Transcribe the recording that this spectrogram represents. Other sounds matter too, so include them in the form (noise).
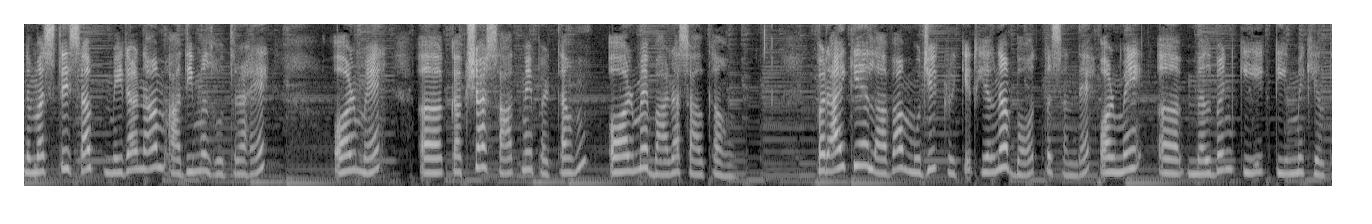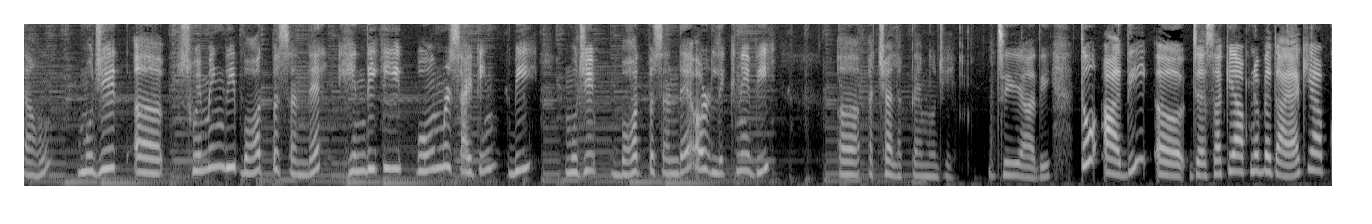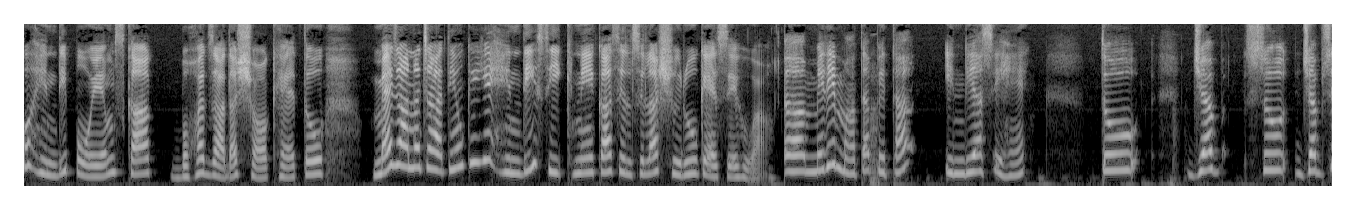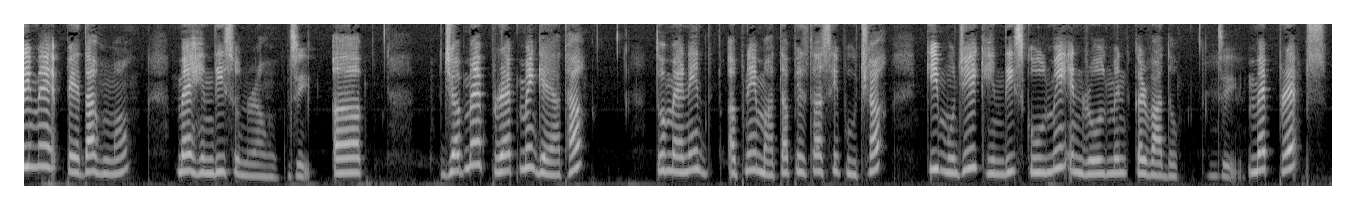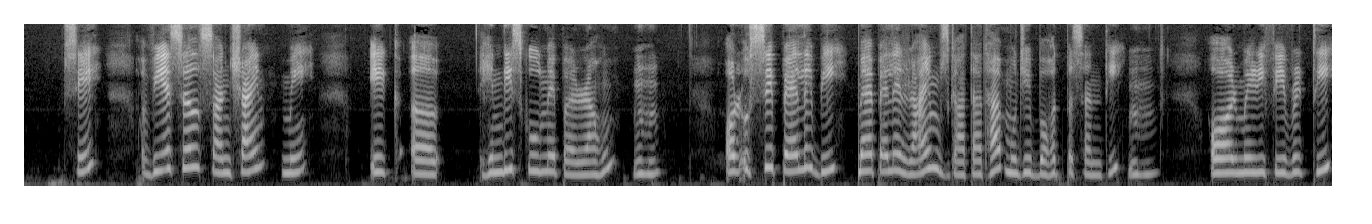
नमस्ते सब, मेरा नाम आदि मल्होत्रा है और मैं कक्षा सात में पढ़ता हूँ और मैं बारह साल का हूँ। पढ़ाई के अलावा मुझे क्रिकेट खेलना बहुत पसंद है और मैं मेलबर्न की एक टीम में खेलता हूँ। मुझे आ, स्विमिंग भी बहुत पसंद है। हिंदी की पोम रिसाइटिंग भी मुझे बहुत पसंद है और लिखने भी आ, अच्छा लगता है मुझे। जी आदि। तो आदि जैसा कि आपने बताया कि आपको हिंदी पोएम्स का बहुत ज़्यादा शौक है तो मैं जानना चाहती हूँ कि ये हिंदी सीखने का सिलसिला शुरू कैसे हुआ? uh, मेरे माता पिता इंडिया से हैं तो जब सो जब से मैं पैदा हुआ हूँ मैं हिंदी सुन रहा हूँ। जी। uh, जब मैं प्रेप में गया था तो मैंने अपने माता पिता से पूछा कि मुझे एक हिंदी स्कूल में इनरोलमेंट करवा दो। जी। मैं प्रेप से वी एस एल सनशाइन में एक uh, हिंदी स्कूल में पढ़ रहा हूँ। और उससे पहले भी मैं पहले राइम्स गाता था मुझे बहुत पसंद थी। और मेरी फेवरेट थी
